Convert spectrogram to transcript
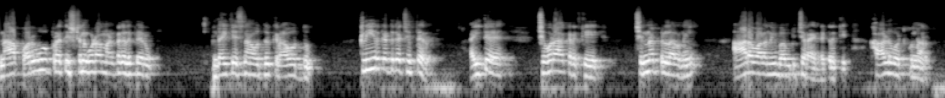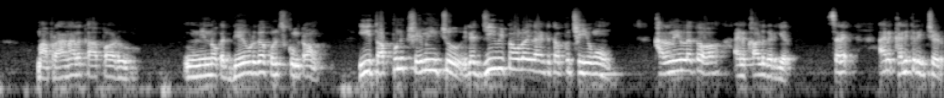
నా పరువు ప్రతిష్టను కూడా మంటగలిపారు. దయచేసి నా వద్దుకి రావద్దు. క్లియర్ కట్గా చెప్పారు. అయితే చివరాఖరికి చిన్నపిల్లల్ని ఆడవాళ్ళని పంపించారు ఆయన దగ్గరికి. కాళ్ళు పట్టుకున్నారు. మా ప్రాణాలు కాపాడు. నిన్ను ఒక దేవుడిగా కొలుసుకుంటాం ఈ తప్పుని క్షమించు. ఇక జీవితంలో ఇలాంటి తప్పు చేయము. కళ్ళనీళ్ళతో ఆయన కాళ్ళు కడిగారు. సరే ఆయన కనికరించాడు.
